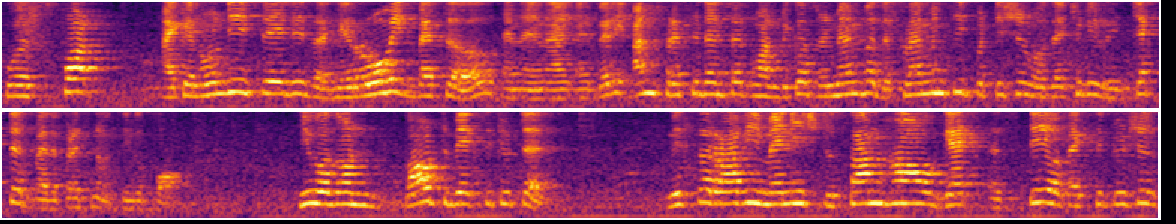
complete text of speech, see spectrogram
who has fought I can only say this a heroic battle and, and a, a, very unprecedented one because remember the clemency petition was actually rejected by the President of Singapore. He was on about to be executed. Mr. Ravi managed to somehow get a stay of execution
